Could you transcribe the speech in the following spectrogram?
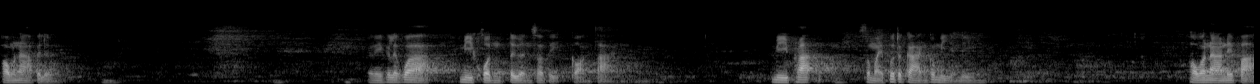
ภาวนาไปเลย อั นนี้ก็เรียกว่ามีคนเตือนสติก่อนตาย มีพระสมัยพุทธกาลก็มีอย่างนี้ ภาวนาในป่า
